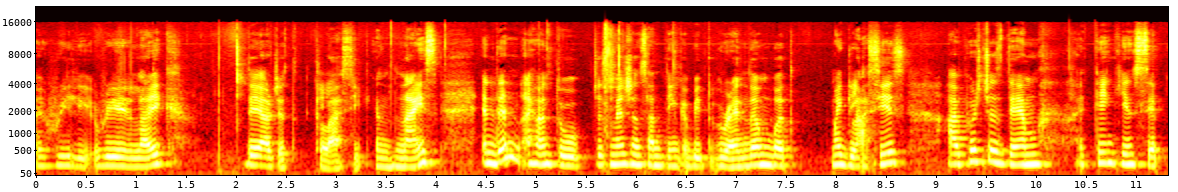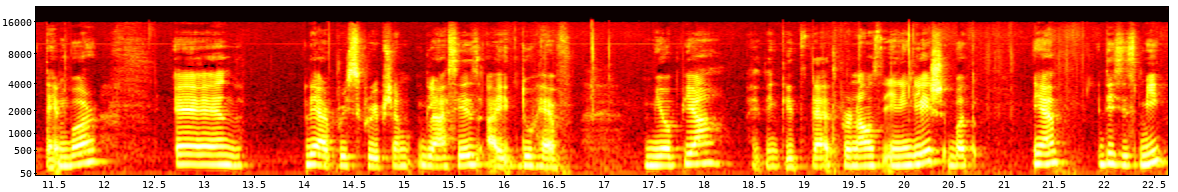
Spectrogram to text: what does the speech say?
I really, really like. They are just classic and nice. And then I want to just mention something a bit random, but my glasses, I purchased them, I think in September, and they are prescription glasses. I do have myopia, I think it's that pronounced in English, but yeah, this is me.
